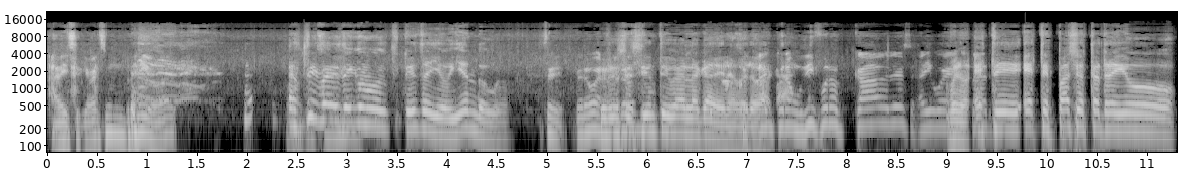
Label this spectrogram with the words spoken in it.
A ver, se que parece un río, ¿eh? Así parece como que está lloviendo, weón. Sí, pero bueno. Pero pero- se siente igual la cadena, si pero están con audífonos, cabres, ahí voy a Bueno, estar. este, este espacio está traído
